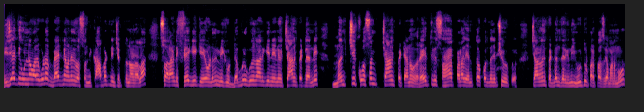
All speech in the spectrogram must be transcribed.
నిజాయితీ ఉన్న వాళ్ళు కూడా బ్యాడ్ నేమ్ అనేది వస్తుంది. కాబట్టి నేను చెప్తున్నాను అలా. సో అలాంటి ఫేక్ గీక్ ఏముండదు మీకు డబ్బులు గుంజడానికి నేను ఛానల్ పెట్టలేదండి. మంచి కోసం ఛానల్ పెట్టాను. రైతుకి సహాయపడాలి. ఎంతో కొంత చెప్పి ఛానల్ పెట్టడం జరిగింది. యూట్యూబ్ పర్పస్గా మనము.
